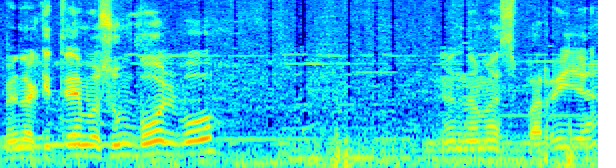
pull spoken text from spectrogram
Bueno, aquí tenemos un Volvo. Nada más parrilla.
